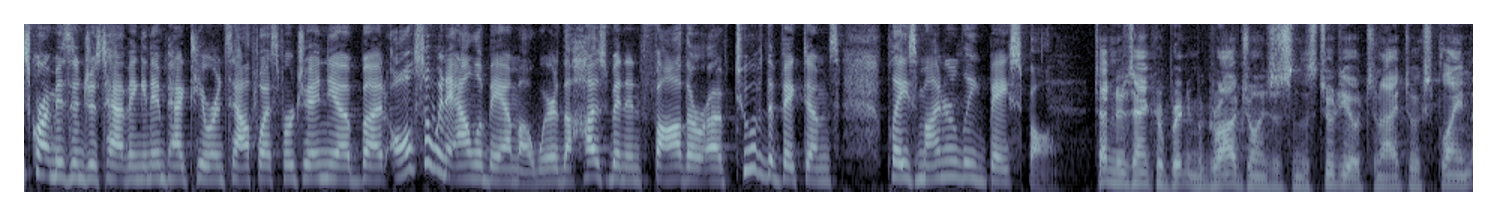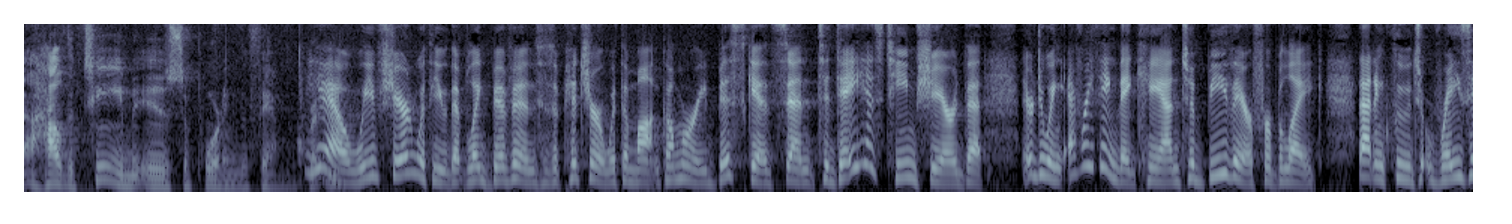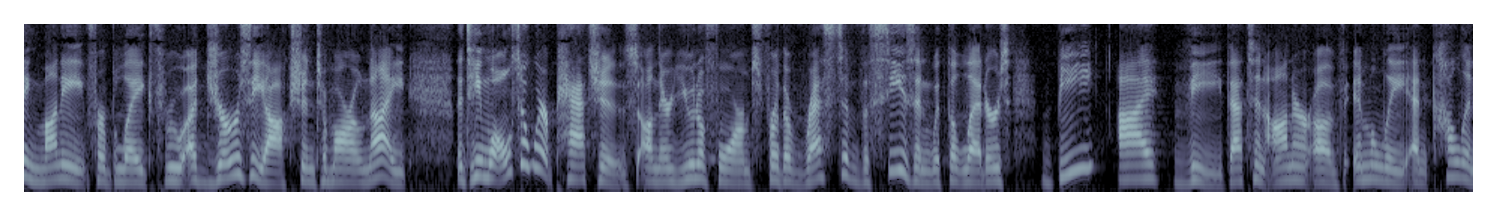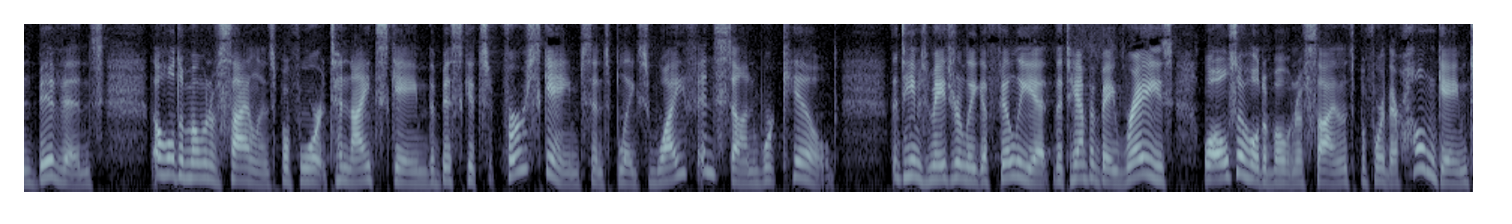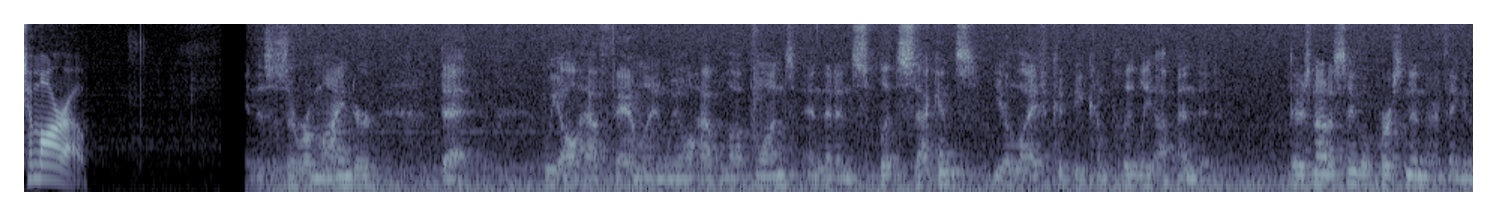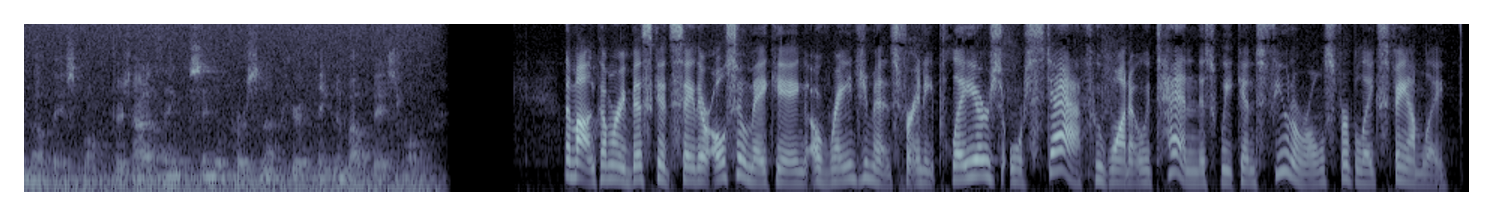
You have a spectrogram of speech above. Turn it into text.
This crime isn't just having an impact here in Southwest Virginia, but also in Alabama, where the husband and father of two of the victims plays minor league baseball. 10 News anchor Brittany McGraw joins us in the studio tonight to explain how the team is supporting the family. Brittany. Yeah, we've shared with you that Blake Bivens is a pitcher with the Montgomery Biscuits, and today his team shared that they're doing everything they can to be there for Blake. That includes raising money for Blake through a jersey auction tomorrow night. The team will also wear patches on their uniforms for the rest of the season with the letters BIV. That's in honor of Emily and Cullen Bivens. They'll hold a moment of silence before tonight's game, the Biscuits' first game since Blake's wife and son were killed. The team's major league affiliate, the Tampa Bay Rays, will also hold a moment of silence before their home game tomorrow. And this is a reminder that we all have family and we all have loved ones, and that in split seconds, your life could be completely upended. There's not a single person in there thinking about baseball. There's not a single person up here thinking about baseball. The Montgomery Biscuits say they're also making arrangements for any players or staff who want to attend this weekend's funerals for Blake's family.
